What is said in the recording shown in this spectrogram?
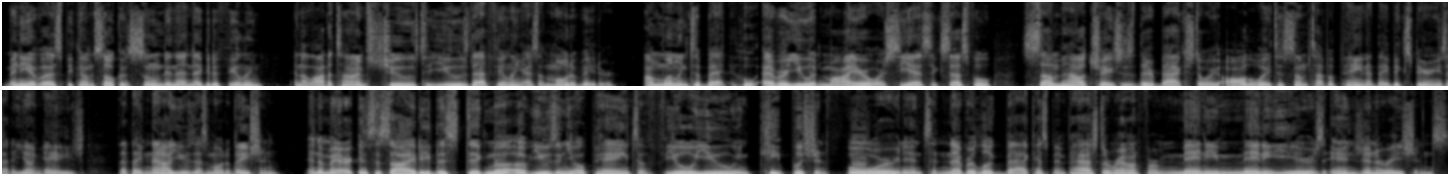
Many of us become so consumed in that negative feeling and a lot of times choose to use that feeling as a motivator. I'm willing to bet whoever you admire or see as successful somehow traces their backstory all the way to some type of pain that they've experienced at a young age that they now use as motivation. In American society, this stigma of using your pain to fuel you and keep pushing forward and to never look back has been passed around for many, many years and generations.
